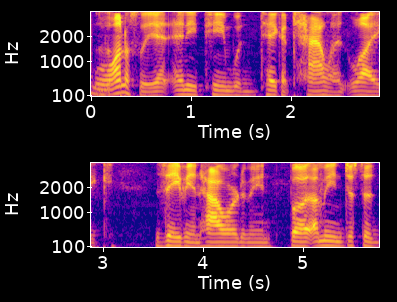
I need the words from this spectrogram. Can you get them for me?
Well, honestly, any team would take a talent like Xavier Howard. I mean, but I mean, just to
